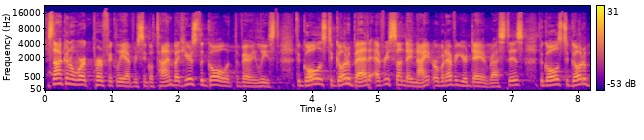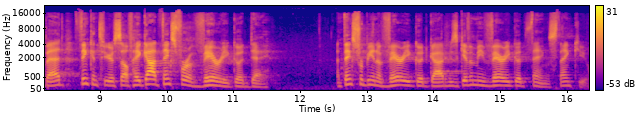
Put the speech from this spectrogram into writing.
It's not going to work perfectly every single time, but here's the goal at the very least. The goal is to go to bed every Sunday night or whatever your day of rest is. The goal is to go to bed thinking to yourself, hey, God, thanks for a very good day. And thanks for being a very good God who's given me very good things. Thank you.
